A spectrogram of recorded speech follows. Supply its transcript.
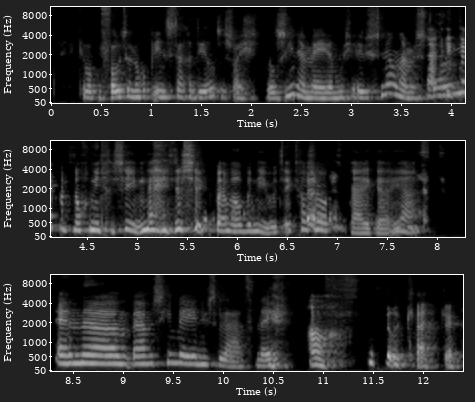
ik heb ook een foto nog op Insta gedeeld. Dus als je het wil zien ermee, dan moet je even snel naar mijn story. Ja, ik heb het nog niet gezien. Nee, dus ik ben wel benieuwd. Ik ga zo even kijken. Ja. En ehm, misschien ben je nu te laat. Nee, Oh, ik wil kijken.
